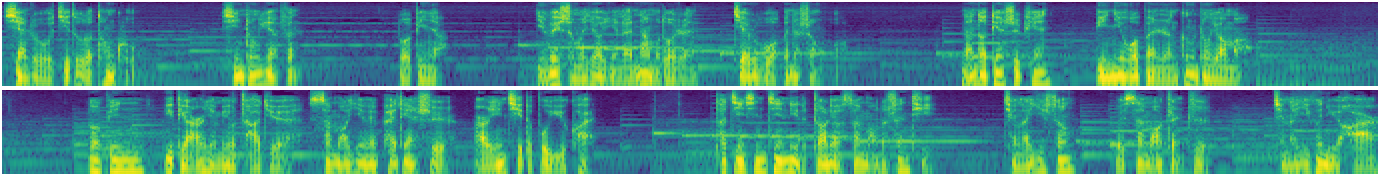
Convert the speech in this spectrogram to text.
陷入极度的痛苦，心中怨愤。洛宾呀！你为什么要引来那么多人介入我们的生活？难道电视片比你我本人更重要吗？洛宾一点儿也没有察觉三毛因为拍电视而引起的不愉快。他尽心尽力地照料三毛的身体，请了医生为三毛诊治，请了一个女孩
